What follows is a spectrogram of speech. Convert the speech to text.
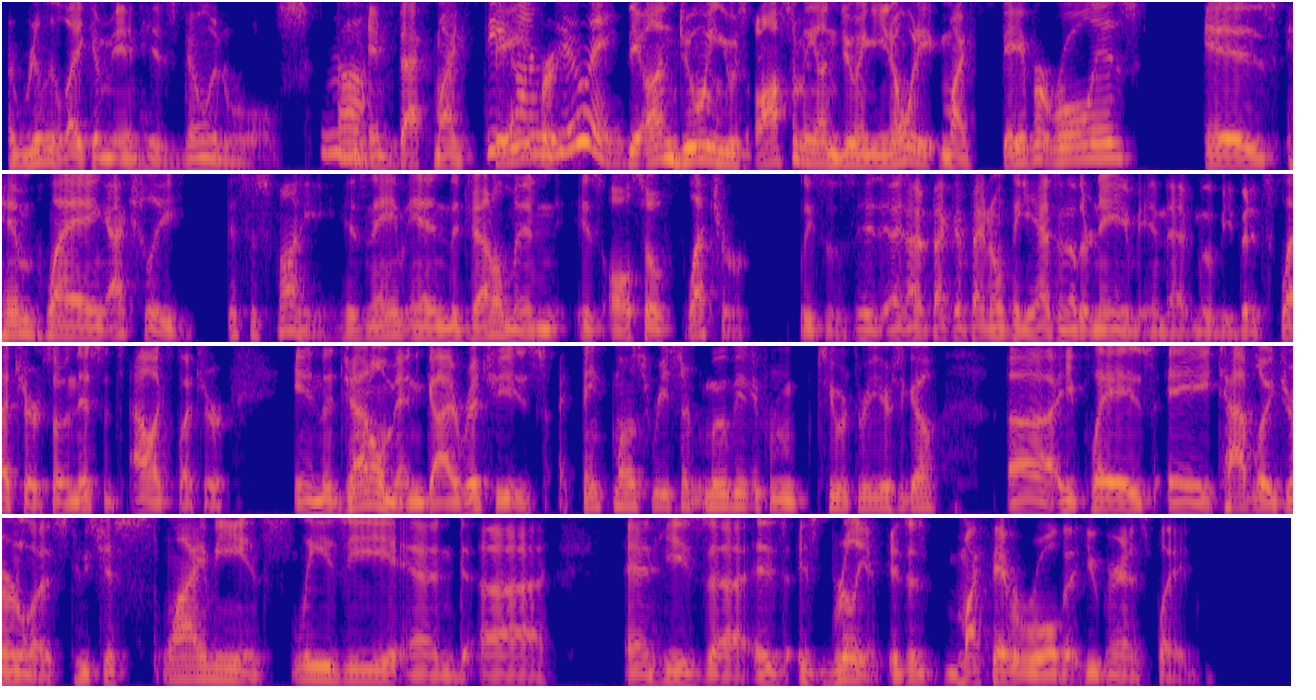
I really like him in his villain roles. Ah, In fact, my the favorite undoing the undoing he was awesomely undoing you know what he, my favorite role is is him playing actually this is funny his name in the gentlemen is also fletcher at least is his and in fact if i don't think he has another name in that movie but it's fletcher so in this it's alex fletcher in the gentlemen guy ritchie's i think most recent movie from two or three years ago uh, he plays a tabloid journalist who's just slimy and sleazy and uh, and he's uh, is is brilliant. It's just my favorite role that Hugh Grant has played.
